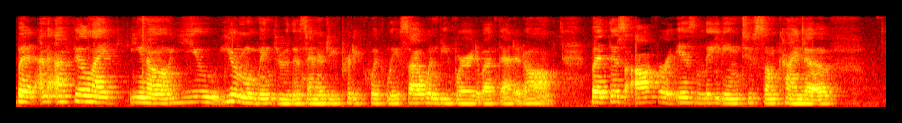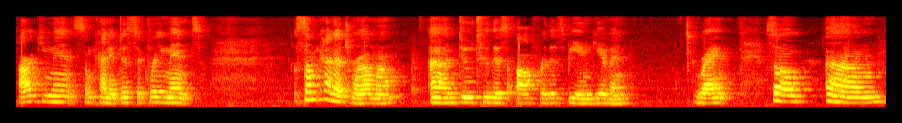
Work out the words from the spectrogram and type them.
but I feel like, you know, you, you're moving through this energy pretty quickly. So I wouldn't be worried about that at all. But this offer is leading to some kind of argument, some kind of disagreement. some kind of drama uh, due to this offer that's being given, right? So, um,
